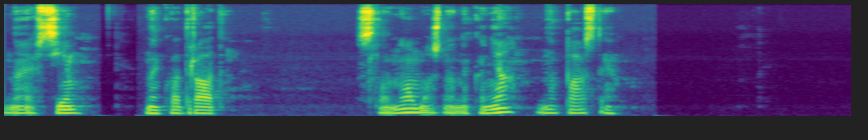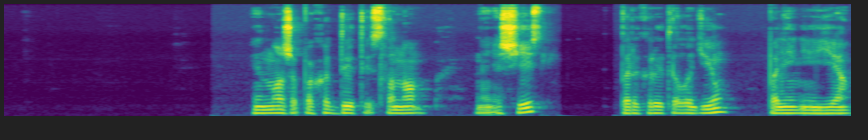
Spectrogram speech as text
на F7, на квадрат. Слоном можна на коня напасти. Він може походити слоном на Е6, перекрити ладью по лінії Е.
